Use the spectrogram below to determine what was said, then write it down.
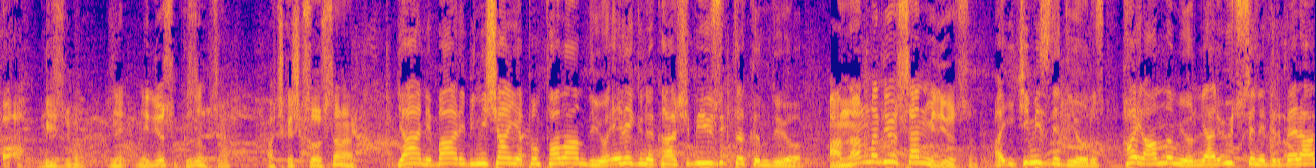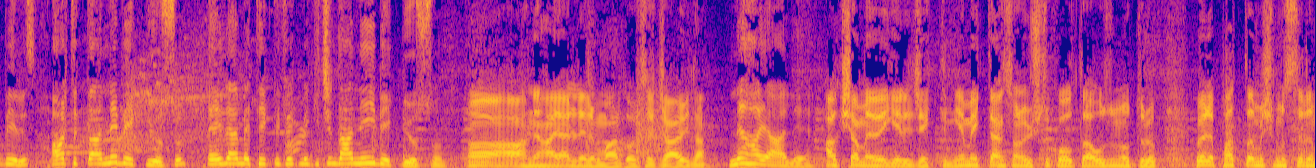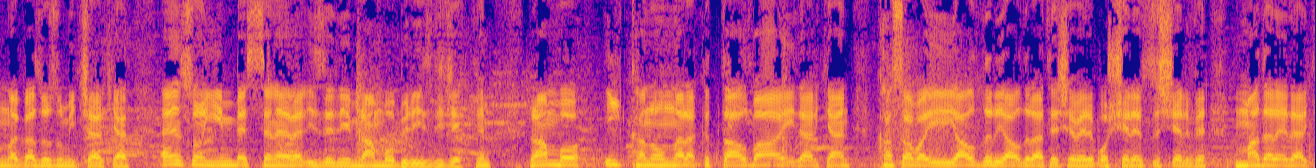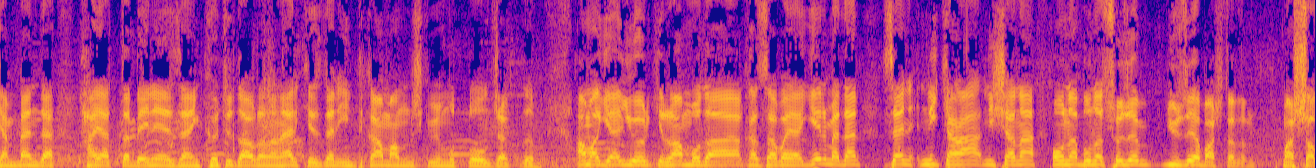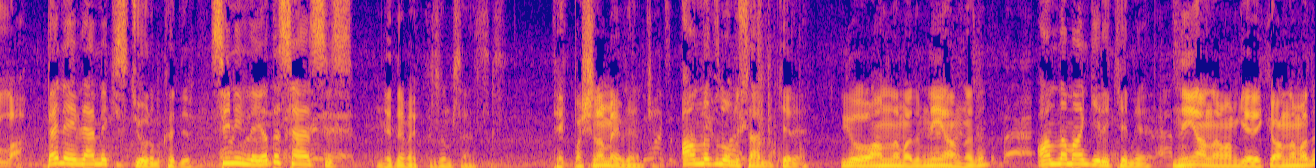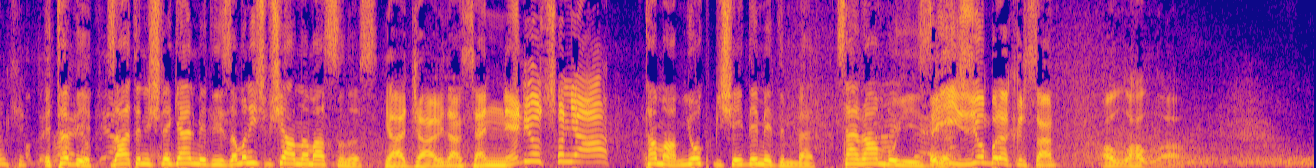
Aa biz mi? Ne, ne diyorsun kızım sen? Açık açık sorsana. Yani bari bir nişan yapın falan diyor. Ele güne karşı bir yüzük takın diyor. Anan mı diyor sen mi diyorsun? Ay ikimiz de diyoruz. Hayır anlamıyorum yani 3 senedir beraberiz. Artık daha ne bekliyorsun? Evlenme teklif etmek için daha neyi bekliyorsun? Ah, ah ne hayallerim vardı oysa Cavidan. Ne hayali? Akşam eve gelecektim. Yemekten sonra üçlü koltuğa uzun oturup böyle patlamış mısırımla gazozumu içerken en son 25 sene evvel izlediğim Rambo 1'i izleyecektim. Rambo ilk kanonlar akıttı albay derken kasabayı yaldır yaldır ateşe verip o şerefsiz şerifi madara ederken ben de hayatta beni ezen kötü davranan herkesten intikam almış gibi mutlu olacaktım. Ama gel gör ki Rambo daha kasabaya girmeden sen nikaha nişana ona buna söze yüzeye başladın. Maşallah. Ben evlenmek istiyorum Kadir. Seninle ya da sensiz. Ne demek kızım sensiz? Tek başına mı evleneceksin? Anladın onu sen bir kere. Yo anlamadım. Neyi anladın? Anlaman gerekeni. Neyi anlamam gerekiyor anlamadım ki. E tabi zaten işine gelmediği zaman hiçbir şey anlamazsınız. Ya Cavidan sen ne diyorsun ya? Tamam yok bir şey demedim ben. Sen Rambo'yu izle. E izliyorum bırakırsan. Allah Allah.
